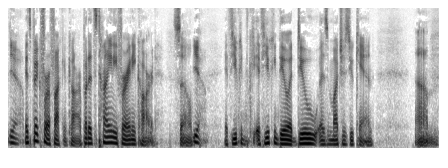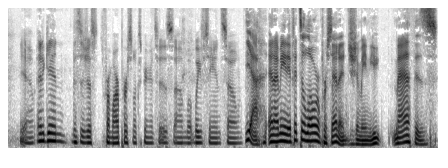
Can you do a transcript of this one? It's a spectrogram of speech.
Yeah. It's big for a fucking car, but it's tiny for any card. So Yeah. if you can if you can do it, do as much as you can. Um, Yeah, and again, this is just from our personal experiences, um, what we've seen. So yeah, and I mean if it's a lower percentage, I mean you math is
